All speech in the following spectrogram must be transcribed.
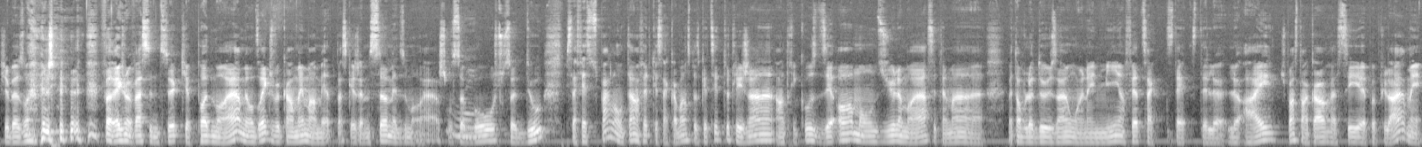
J'ai besoin, faudrait que je me fasse une tuque qui a pas de mohair, mais on dirait que je veux quand même en mettre parce que j'aime ça, mettre du mohair. Je trouve ça Ouais. beau, je trouve ça doux. Puis ça fait super longtemps, en fait, que ça commence parce que, tu sais, tous les gens en tricot se disaient, oh mon Dieu, le mohair, c'est tellement, euh, mettons, le deux ans ou un an et demi, en fait, ça- c'était c'était le, le high. Je pense que c'est encore assez euh, populaire, mais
